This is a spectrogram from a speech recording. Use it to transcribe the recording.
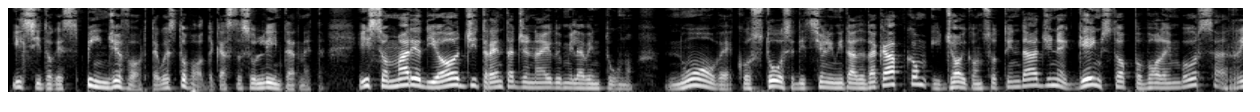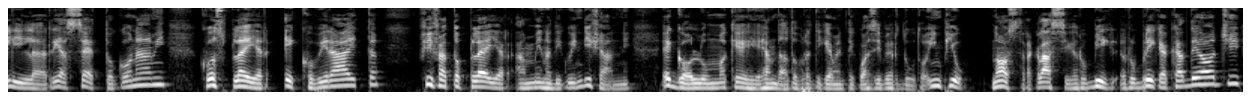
il sito che spinge forte questo podcast sull'internet. Il sommario di oggi, 30 gennaio 2021. Nuove costose edizioni limitate da Capcom, i Joy-Con sotto indagine, GameStop vola in borsa, Rill riassetto Konami, cosplayer e copyright. FIFA Top Player a meno di 15 anni e Gollum che è andato praticamente quasi perduto. In più, nostra classica rubrica, rubrica accadde oggi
